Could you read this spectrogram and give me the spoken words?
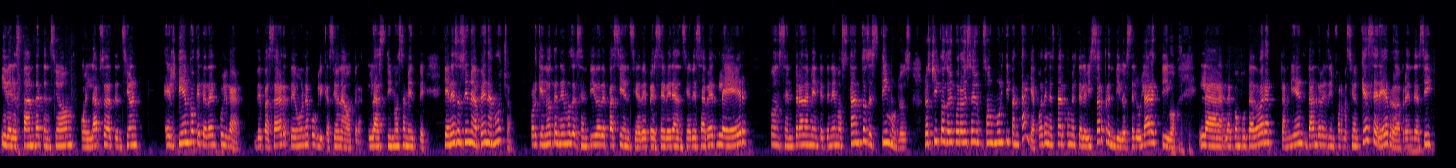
y del spam de atención o el lapso de atención, el tiempo que te da el pulgar de pasar de una publicación a otra, lastimosamente. Y en eso sí me apena mucho, porque no tenemos el sentido de paciencia, de perseverancia, de saber leer concentradamente, tenemos tantos estímulos. Los chicos hoy por hoy son, multipantalla, pueden estar con el televisor prendido, el celular activo, la, computadora también dándoles información. ¿Qué cerebro aprende así?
